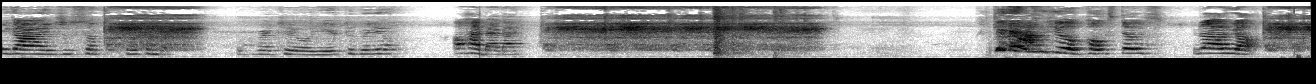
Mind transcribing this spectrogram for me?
Hey guys, what's up? Welcome back Welcome to a YouTube video. Oh, hi, bad guy. Get out of here, posters. Get out of here.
